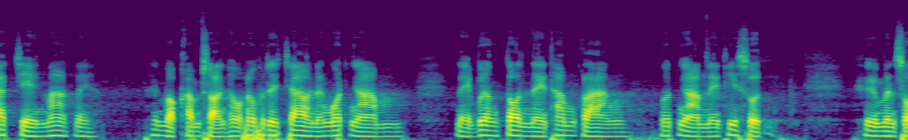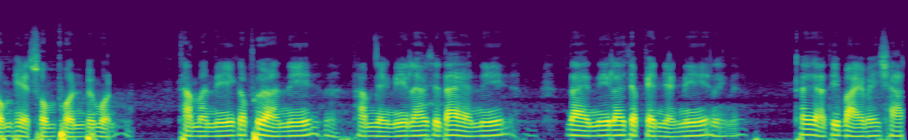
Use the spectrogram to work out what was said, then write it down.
ชัดเจนมากเลย ท่านบอกคำสอนของพระพุทธเจ้านะงดงามในเบื้องต้นในท่ามกลาง งดงามในที่สุด คือมันสมเหตุสมผลไปหมด ทำอันนี้ก็เพื่ออันนี้ทำอย่างนี้แล้วจะได้อันนี้ ได้อันนี้แล้วจะเป็นอย่างนี้อะไรเงี้ยถ้าอยากอธิบายไว้ชัด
